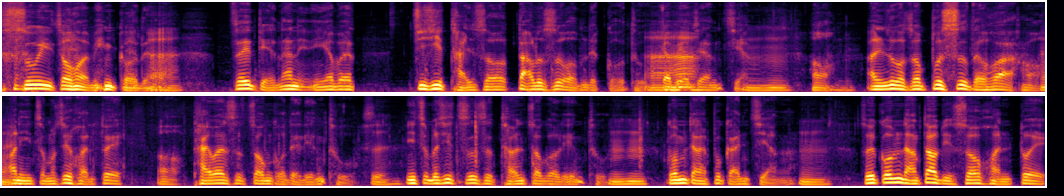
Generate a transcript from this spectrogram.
属 于中华民国的，这一点，那你你要不要？继续谈说大陆是我们的国土，要不要这样讲？嗯嗯，哦，啊，你如果说不是的话，哈，啊，你怎么去反对？哦，台湾是中国的领土，是，你怎么去支持台湾中国领土？嗯哼，国民党也不敢讲啊。嗯，所以国民党到底说反对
